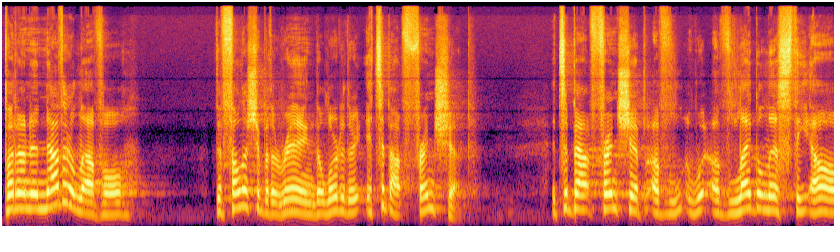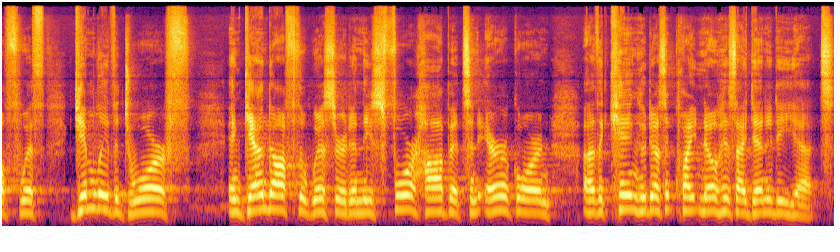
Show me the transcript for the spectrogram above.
But on another level, the Fellowship of the Ring, the Lord of the Ring, it's about friendship. It's about friendship of, of Legolas the elf with Gimli the dwarf and Gandalf the wizard and these four hobbits and Aragorn, uh, the king who doesn't quite know his identity yet.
